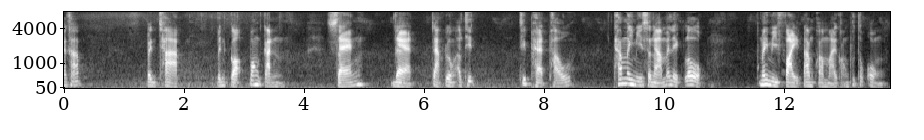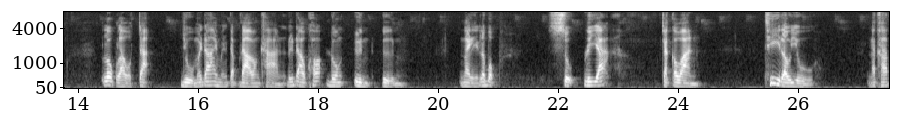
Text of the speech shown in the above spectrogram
นะครับ เป็นฉากเป็นเกาะป้องกัน แสงแดดจากดวงอาทิตย์ ที่แผดเผา ถ้าไม่มีสนามแม่เหล็กโลก ไม่มีไฟตามความหมายของพุทธองค์ โลกเราจะอยู่ไม่ได้เหมือนกับดาวอังคาร หรือดาวเคราะห์ดวงอื่น ๆ ในระบบสุริยะจักรวาลที่เราอยู่นะครับ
